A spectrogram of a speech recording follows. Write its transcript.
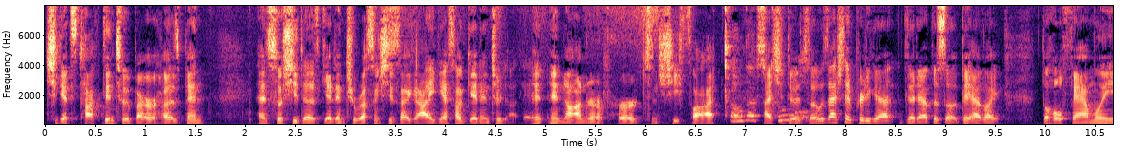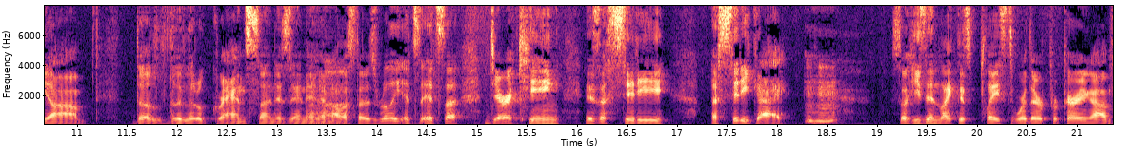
She gets talked into it by her husband, and so she does get into wrestling. She's like, I guess I'll get into in, in honor of her since she fought. Oh, that's I should do it. So it was actually a pretty good, good episode. They have like the whole family. Um, the the little grandson is in it and Uh-huh. all that stuff. It's really it's it's a Derek King is a city a city guy. Mm-hmm. So he's in like this place where they're preparing um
